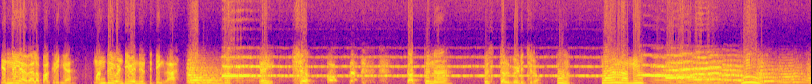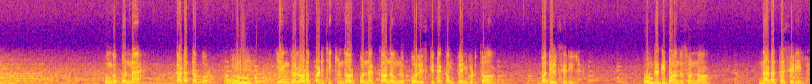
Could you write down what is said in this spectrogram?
என்னையா வேலை பாக்குறீங்க மந்திரி வண்டியவே நிறுத்திட்டீங்களா? கத்துன பிஸ்டல் வெடிச்சிரும். அ, யார்ரா நீ? உங்க பொண்ண கடத்த போறோம்? எங்களோட படிச்சிட்டு இருந்த ஒரு பொண்ணை காணோம்னு போலீஸ் கிட்ட கம்ப்ளைண்ட் கொடுத்தோம். பதில் சரியில்லை. உங்ககிட்ட வந்து சொன்னோம் நடத்த சரியில்லை.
